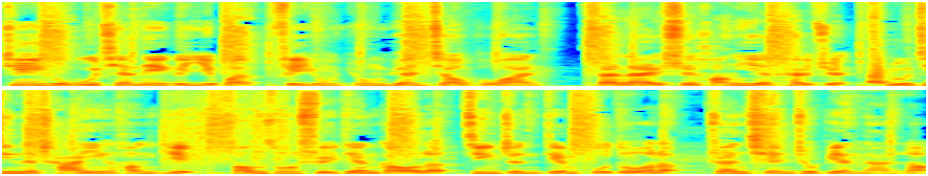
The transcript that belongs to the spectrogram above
这个五千那个一万，费用永远交不完。三来是行业太卷，如今的茶饮行业，房租水电高了，竞争店铺多了，赚钱就变难了。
